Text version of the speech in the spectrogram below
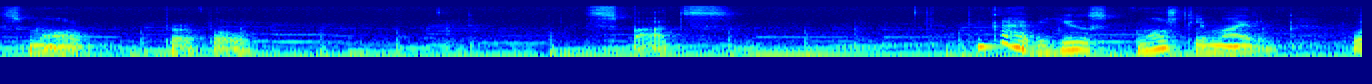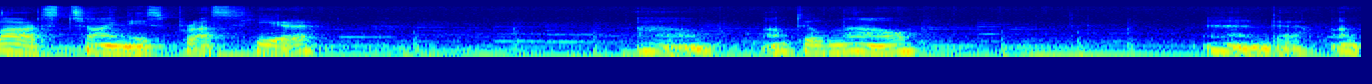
small purple spots. I think I have used mostly my large Chinese brush here um, until now. And uh, I'm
